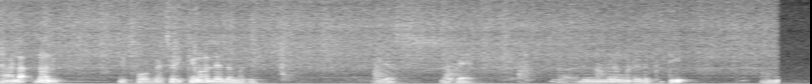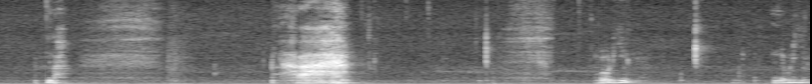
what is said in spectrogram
വേണ്ട ഇത് മതി. ഈ പുക ചോദിക്കണമല്ലോ മതി യെസ് ഓക്കെ. അതിങ്ങനെ ഇങ്ങോട്ട് എടുത്തിട്ട് ഒന്ന് എന്താ പിടിക്കും. എന്നെ പിടിക്കും.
